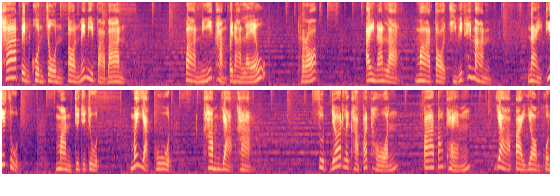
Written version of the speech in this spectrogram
ถ้าเป็นคนจนตอนไม่มีฝาบ้าน ป่านนี้ขังไปนานแล้ว เพราะ ไอ้นั่นล่ะ มาต่อชีวิตให้มัน ในที่สุด มันจุดๆไม่อยากพูดคำหยาบค่ะ สุดยอดเลยค่ะป้าถอน ป้าต้องแข็ง อย่าไปยอมคน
